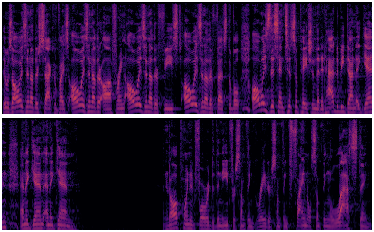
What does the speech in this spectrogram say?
There was always another sacrifice, always another offering, always another feast, always another festival, always this anticipation that it had to be done again and again and again. And it all pointed forward to the need for something greater, something final, something lasting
